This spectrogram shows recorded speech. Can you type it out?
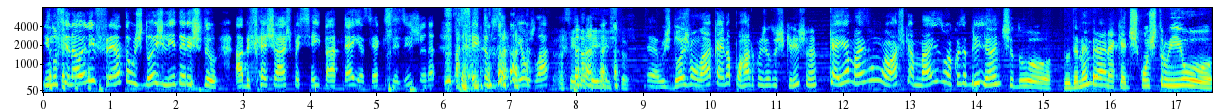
E no final ele enfrenta os dois líderes do abre e fecha aspas, seita ateia, se é que isso existe, né? A seita dos ateus lá. Aceita ateísta. É, os dois vão lá cair na porrada com Jesus Cristo, né? Que aí é mais um, eu acho que é mais uma coisa brilhante do, do Demembré, né? Que é desconstruir o-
